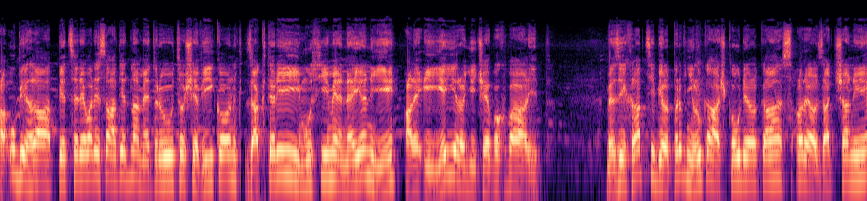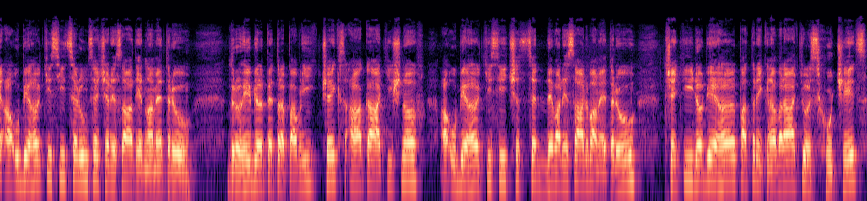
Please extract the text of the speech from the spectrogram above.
a uběhla 591 metrů, což je výkon, za který musíme nejen ji, ale i její rodiče pochválit. Mezi chlapci byl první Lukáš Koudelka z Orel Začany a uběhl 1761 metrů. Druhý byl Petr Pavlíček z AK Tišnov a uběhl 1692 metrů. Třetí doběhl Patrik Navrátil z Chučic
